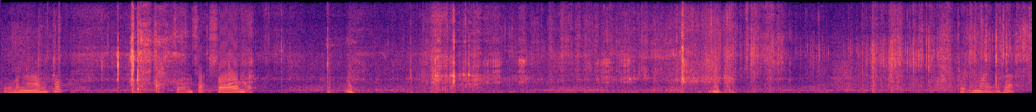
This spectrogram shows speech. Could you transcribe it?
หัวน้ำครับสะสมสะสมถึงใหม่ครับ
